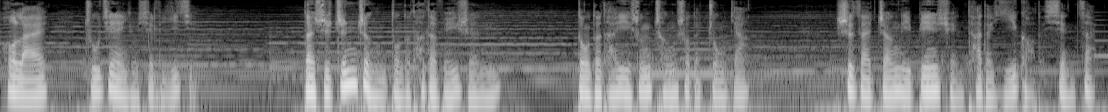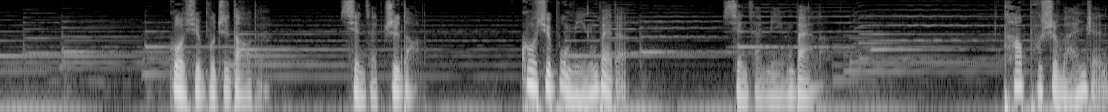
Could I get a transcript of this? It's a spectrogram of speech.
后来逐渐有些理解，但是真正懂得他的为人。”懂得他一生承受的重压，是在整理编选他的遗稿的现在。过去不知道的，现在知道了；过去不明白的，现在明白了。他不是完人，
